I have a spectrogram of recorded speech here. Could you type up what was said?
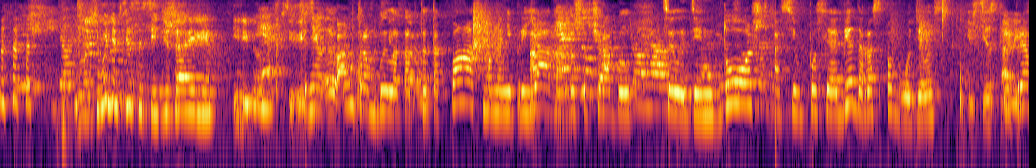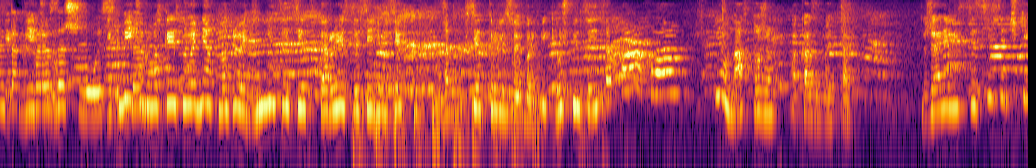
Но сегодня все соседи жарили и ребенок. Все, Сегодня утром было как-то так пасмурно, неприятно, Ага. потому что вчера был целый день дождь, а после обеда распогодилось. И все стали. И прям так вечеру. разошлось. И к вечеру воскресного дня смотрю, один сосед, вторые соседи, всех все открыли свои барбекюшницы и запахло. И у нас тоже, оказывается. Жарились сосисочки.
